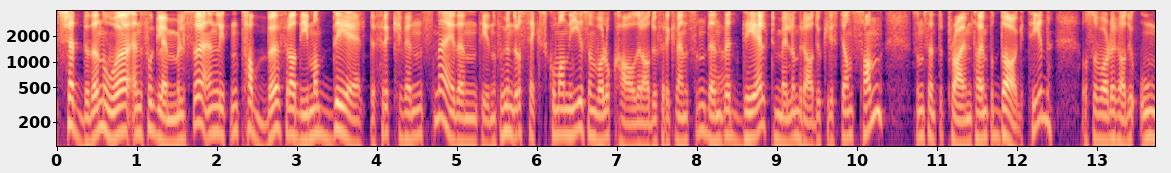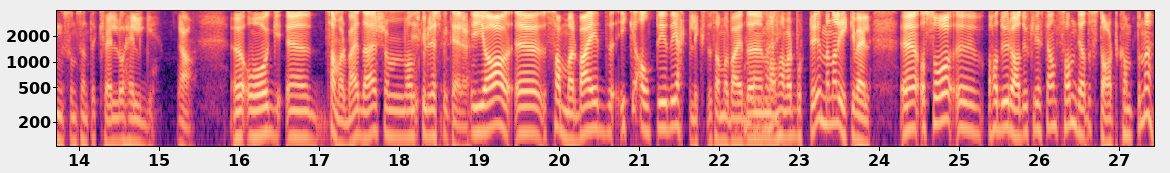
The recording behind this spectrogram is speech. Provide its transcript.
skjedde det noe, en forglemmelse, en liten tabbe fra de man delte frekvens med i den tiden. For 106,9, som var lokalradiofrekvensen, den ble delt mellom Radio Kristiansand, som sendte primetime på dagtid, og så var det Radio Ung, som sendte kveld og helg. Ja. Eh, Og eh, Samarbeid der som man skulle respektere. ja, eh, samarbeid Ikke alltid det hjerteligste samarbeidet man har vært borti, men allikevel. Eh, og så eh, hadde jo Radio Kristiansand De hadde startkampene.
